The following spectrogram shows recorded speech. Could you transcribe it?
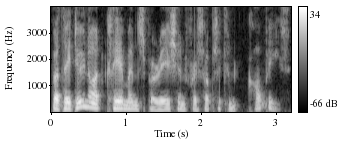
but they do not claim inspiration for subsequent copies.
